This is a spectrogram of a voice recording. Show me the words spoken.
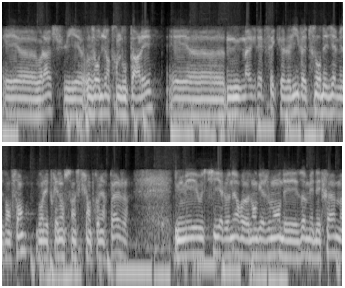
Et euh, voilà, je suis aujourd'hui en train de vous parler. Et malgré le fait que le livre est toujours dédié à mes enfants, dont les prénoms sont inscrits en première page, il met aussi à l'honneur l'engagement des hommes et des femmes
